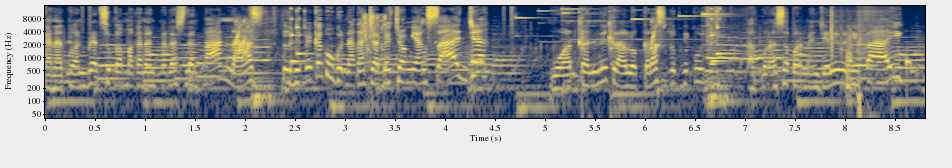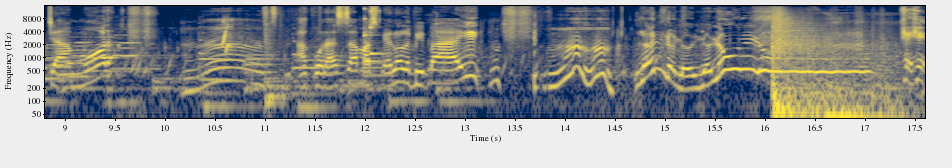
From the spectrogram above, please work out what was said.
Karena Tuan Brad suka makanan pedas dan panas, lebih baik aku gunakan cabai congyang saja. Wortel ini terlalu keras untuk dikunyah. Aku rasa permen jelly lebih baik. Jamur, Hmm, aku rasa marshmallow lebih baik. Hmm, lolololololo. Hehe,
